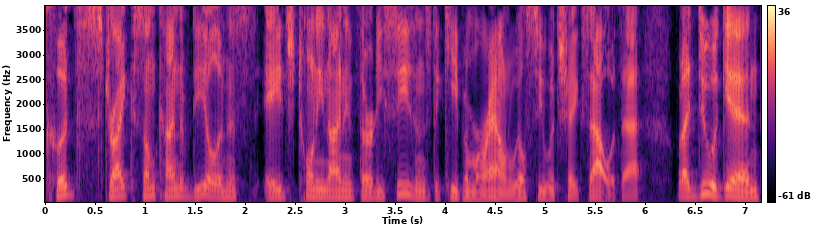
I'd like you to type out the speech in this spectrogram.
could strike some kind of deal in his age 29 and 30 seasons to keep him around. We'll see what shakes out with that. But I do again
